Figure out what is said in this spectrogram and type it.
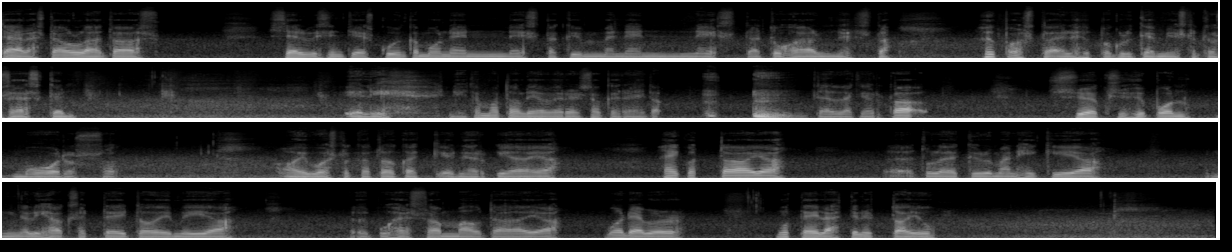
täällä sitä ollaan taas. Selvisin ties kuinka monennesta, kymmenennestä, tuhannesta hyposta, eli hypoglykemiasta tuossa äsken. Eli niitä matalia verensokereita tällä kertaa syöksyhypon muodossa. Aivoista katoaa kaikki energiaa ja heikottaa ja tulee kylmän hiki ja lihakset ei toimi ja puhe sammaltaa ja whatever. Mutta ei lähtenyt taju.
